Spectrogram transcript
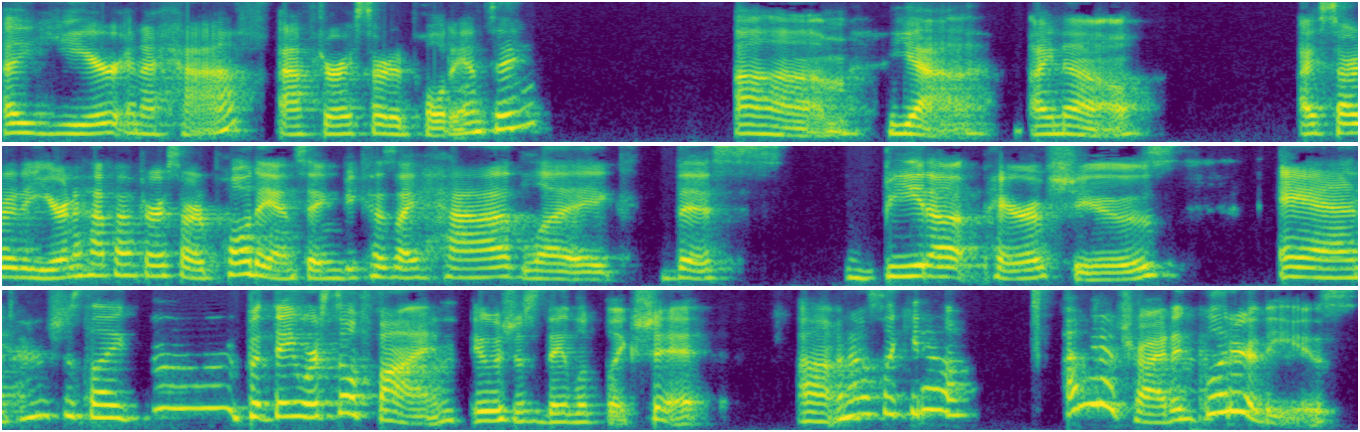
a year and a half after I started pole dancing. Um, yeah, I know. I started a year and a half after I started pole dancing because I had like this beat up pair of shoes and I was just like, "Mm," but they were still fine. It was just they looked like shit. Uh, and I was like, you know, I'm gonna try to glitter these.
